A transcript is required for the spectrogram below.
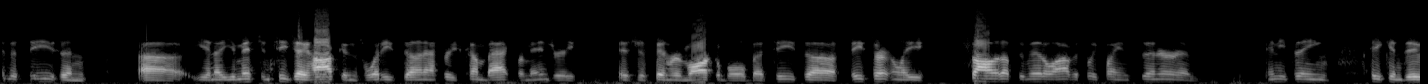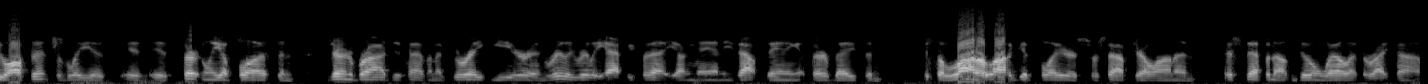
tendencies, and uh, you know, you mentioned T.J. Hopkins, what he's done after he's come back from injury has just been remarkable. But he's uh, he's certainly solid up the middle, obviously playing center, and anything he can do offensively is is, is certainly a plus. And Jonah Bride just having a great year, and really really happy for that young man. He's outstanding at third base, and just a lot a lot of good players for South Carolina, and they're stepping up and doing well at the right time.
